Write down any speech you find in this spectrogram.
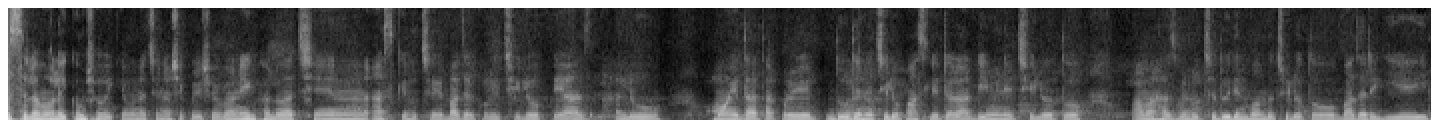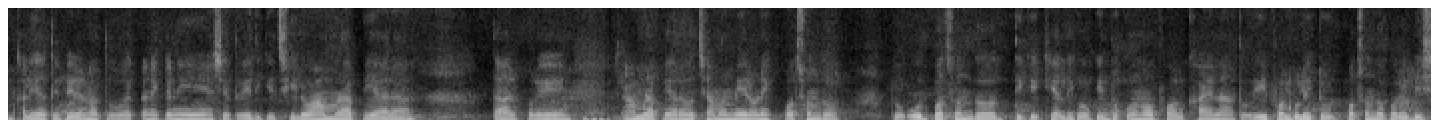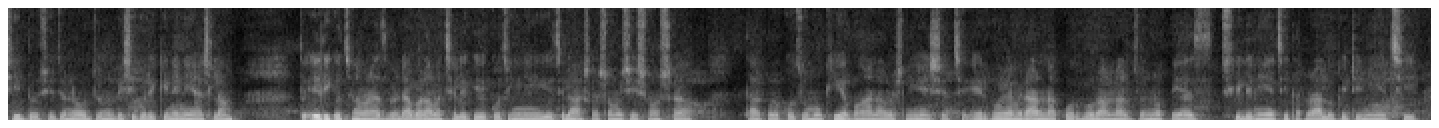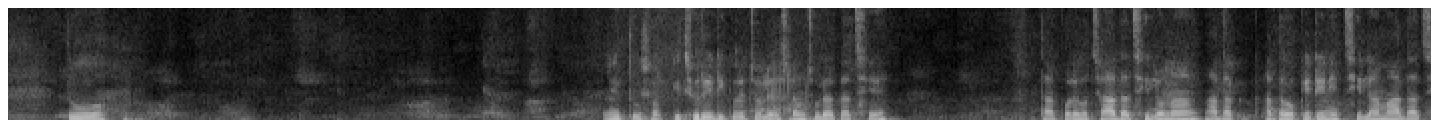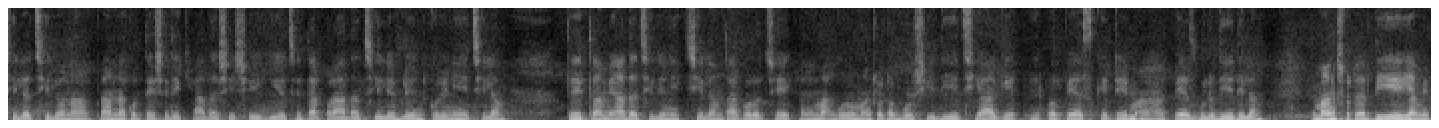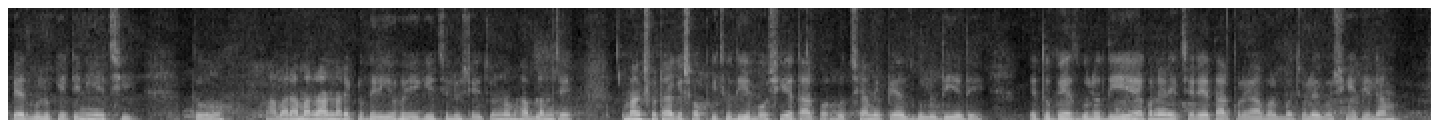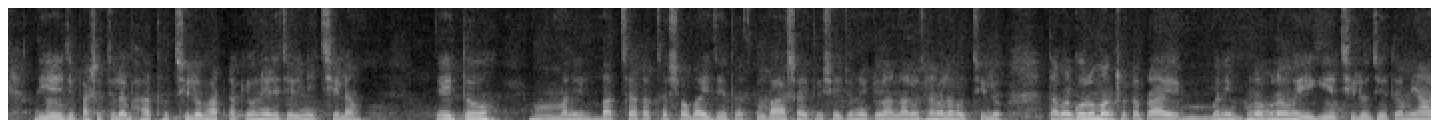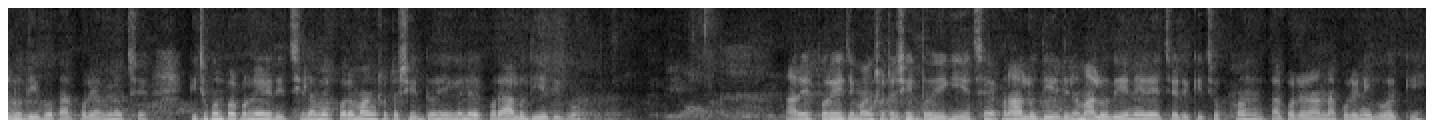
আসসালামু আলাইকুম। সবাই কেমন আছেন? আশা করি সবাই অনেক ভালো আছেন। আজকে হচ্ছে বাজার করেছিল পেঁয়াজ, আলু, ময়দা, তারপরে দুধ এনেছিল পাঁচ লিটার আর ডিম এনেছিল। তো আমার হাজব্যান্ড হচ্ছে দুই দিন বন্ধ ছিল, তো বাজারে গিয়েই খালি হাতে ফেরে না, তো একটা না একটা নিয়ে আসে তো এদিকে ছিল আমড়া পেয়ারা। তারপরে আমড়া পেয়ারা হচ্ছে আমার মেয়ের অনেক পছন্দ। তো ওর পছন্দর দিকে খেয়াল রেখে ও কিন্তু কোনো ফল খায় না। তো এই ফলগুলো একটু পছন্দ করে বেশি, তো সেই জন্য ওর জন্য বেশি করে কিনে নিয়ে আসলাম। তো এদিকে হচ্ছে আমার হাজব্যান্ড আবার আমার ছেলেকে কোচিংয়ে নিয়ে গিয়েছিল, আসার সময় সে শশা তারপরে কচুমুখী এবং আনারস নিয়ে এসেছে। এরপরে আমি রান্না করব, রান্নার জন্য পেঁয়াজ ছিলে নিয়েছি, তারপর আলু কেটে নিয়েছি। তো এই তো সব কিছু রেডি করে চলে আসলাম চুলার কাছে। তারপরে হচ্ছে আদা ছিল না, আদা, আদাও কেটে নিচ্ছিলাম, আদা ছিল ছিল না। রান্না করতে এসে দেখি আদা শেষ হয়ে গিয়েছে, তারপর আদা ছিলে ব্লেন্ড করে নিয়েছিলাম। তো এই তো আমি আদা ছিলে নিচ্ছিলাম, তারপর হচ্ছে এখানে গরুর মাংসটা বসিয়ে দিয়েছি আগে, এরপর পেঁয়াজ কেটে পেঁয়াজগুলো দিয়ে দিলাম। তো মাংসটা দিয়েই আমি পেঁয়াজগুলো কেটে নিয়েছি। তো আবার আমার রান্নার একটু দেরি হয়ে গিয়েছিল, সেই জন্য ভাবলাম যে মাংসটা আগে সব কিছু দিয়ে বসিয়ে তারপর হচ্ছে আমি পেঁয়াজগুলো দিয়ে দিই। এ তো পেঁয়াজগুলো দিয়ে এখন এড়ে চেড়ে তারপরে আবার চুলায় বসিয়ে দিলাম। দিয়ে এই যে পাশের চুলায় ভাত হচ্ছিল, ভাতটাকেও নেড়ে চেড়ে নিচ্ছিলাম। এই তো মানে বাচ্চা কাচ্চা সবাই যেহেতু আজকে বাসায়, তো সেই জন্য একটু রান্নারও ঝামেলা হচ্ছিল। তো আমার গরু মাংসটা প্রায় মানে ভুনা ভুনা হয়ে গিয়েছিল, যেহেতু আমি আলু দিব, তারপরে আমি হচ্ছে কিছুক্ষণ পর পর নেড়ে দিচ্ছিলাম, এরপরে মাংসটা সিদ্ধ হয়ে গেলে এরপরে আলু দিয়ে দিব। আর এরপরে এই যে মাংসটা সিদ্ধ হয়ে গিয়েছে, এখন আলু দিয়ে দিলাম। আলু দিয়ে নেড়ে চেড়ে কিছুক্ষণ তারপরে রান্না করে নিব আর কি।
